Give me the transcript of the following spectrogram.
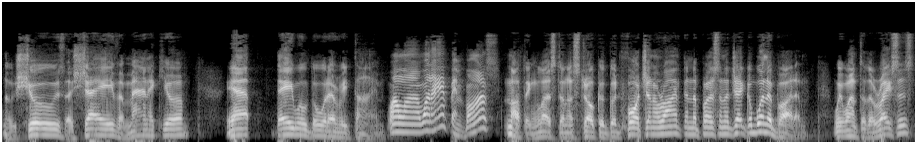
new shoes, a shave, a manicure. Yeah, they will do it every time. Well, uh, what happened, boss? Nothing less than a stroke of good fortune arrived in the person of Jacob Winterbottom. We went to the races.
